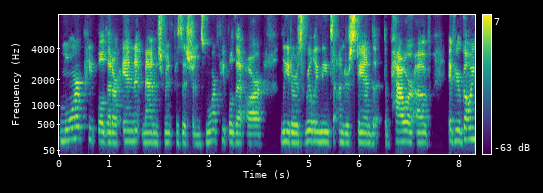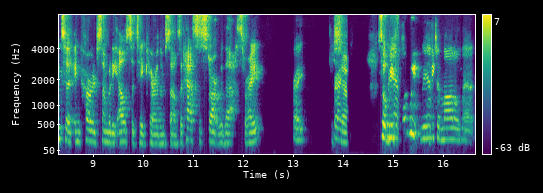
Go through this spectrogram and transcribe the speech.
more people that are in management positions, more people that are leaders really need to understand the, the power of if you're going to encourage somebody else to take care of themselves, it has to start with us, right? Right. right. So, so we before have, we, we have to model that.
